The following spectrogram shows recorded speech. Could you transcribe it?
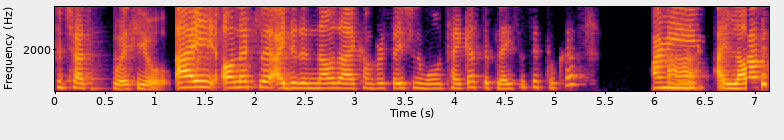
to chat with you. I honestly, I didn't know that conversation will take us the places it took us. I mean, uh, I love it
